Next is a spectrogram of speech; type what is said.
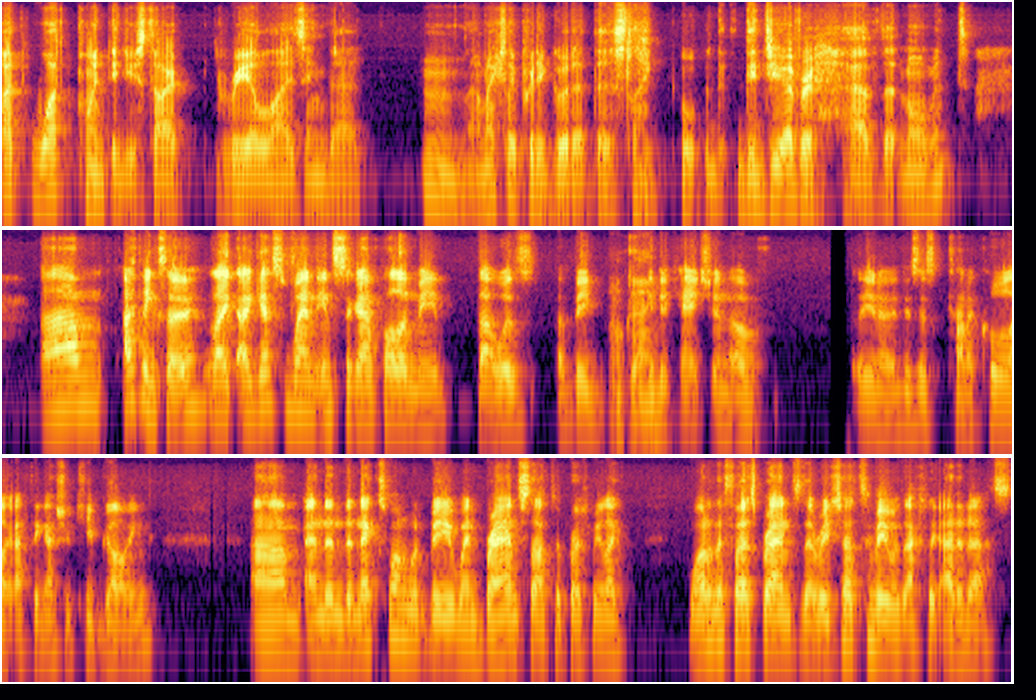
at what point did you start realizing that hmm, I'm actually pretty good at this? Like, did you ever have that moment? Um, I think so. Like, I guess when Instagram followed me, that was a big Okay. indication of, you know, this is kind of cool. Like, I think I should keep going. Um, and then the next one would be when brands start to approach me. Like, one of the first brands that reached out to me was actually Adidas.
